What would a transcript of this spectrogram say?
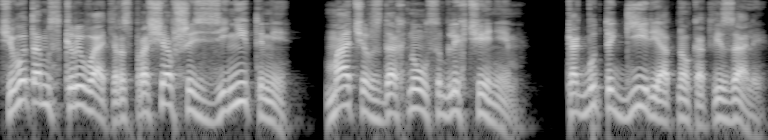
Чего там скрывать, распрощавшись с зенитами, Мачо вздохнул с облегчением. Как будто гири от ног отвязали.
